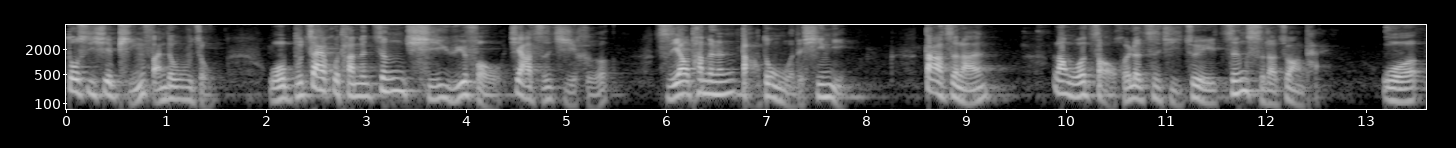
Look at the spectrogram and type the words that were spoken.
都是一些平凡的物种，我不在乎它们珍奇与否、价值几何，只要它们能打动我的心灵。大自然让我找回了自己最真实的状态。我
